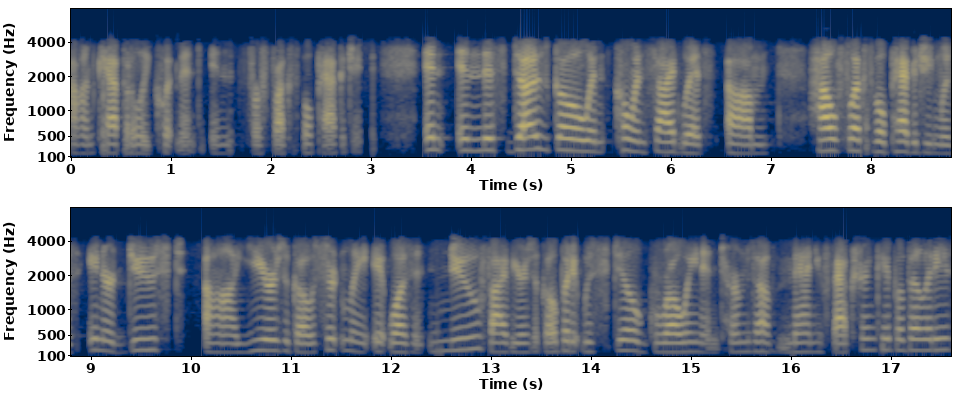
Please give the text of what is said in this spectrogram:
on capital equipment in for flexible packaging, and and this does go and coincide with um, how flexible packaging was introduced uh, years ago. Certainly, it wasn't new five years ago, but it was still growing in terms of manufacturing capabilities.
